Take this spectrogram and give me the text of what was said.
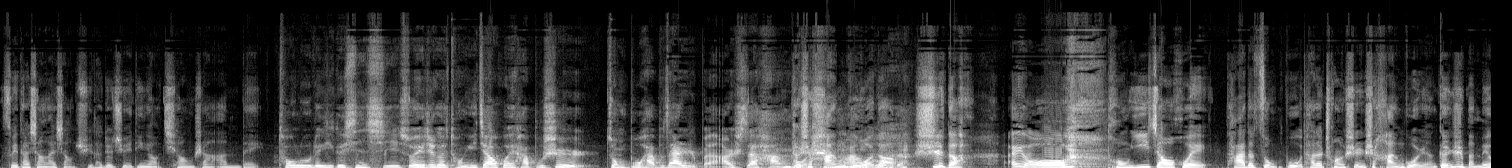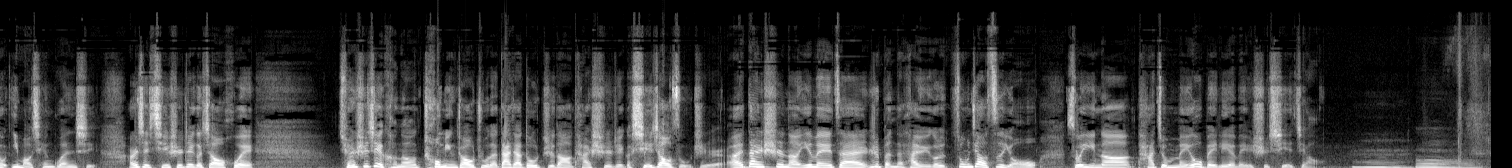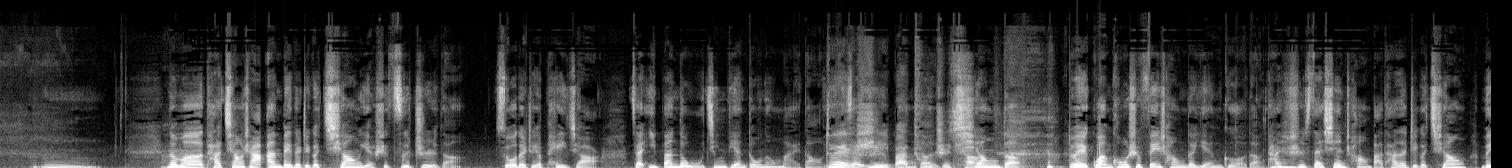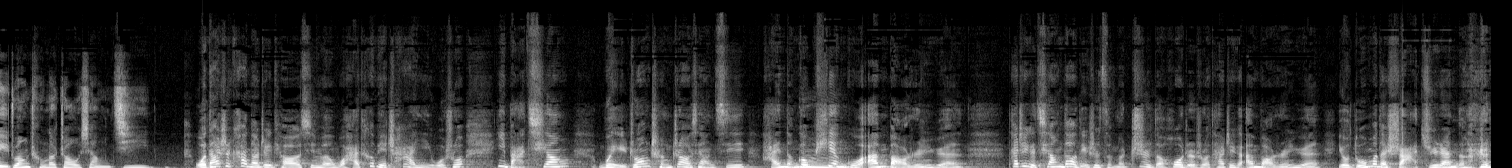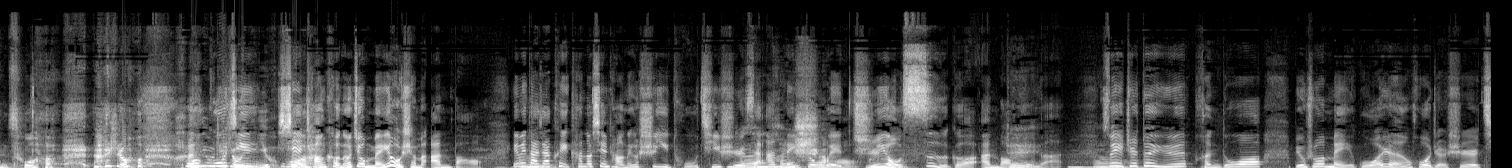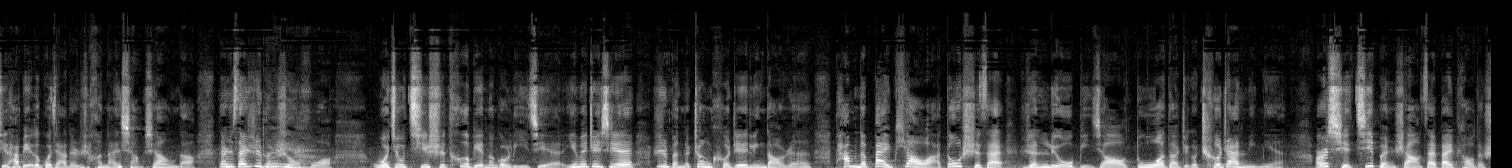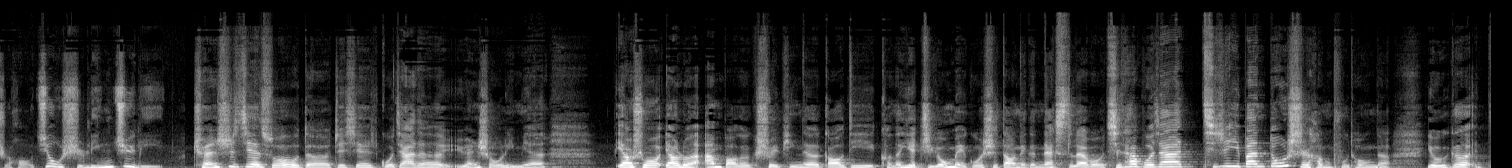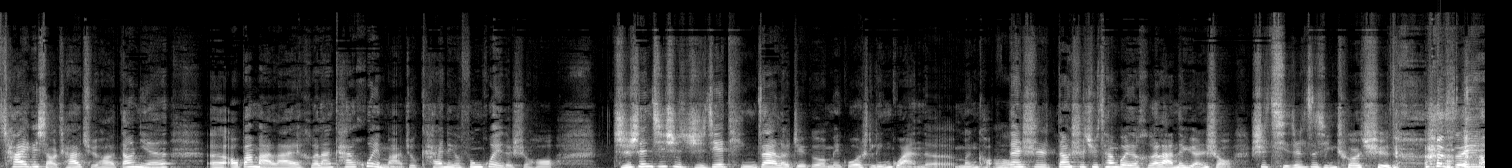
所以他想来想去，他就决定要枪杀安倍。透露了一个信息，所以这个统一教会还不是总部还不在日本，而是在韩国。他是韩韩国的。的，是的。哎呦，统一教会它的总部，它的创始人是韩国人，跟日本没有一毛钱关系。而且其实这个教会，全世界可能臭名昭著的，大家都知道它是这个邪教组织。哎，但是呢，因为在日本呢，它有一个宗教自由，所以呢，它就没有被列为是邪教。嗯嗯嗯，那么他枪杀安倍的这个枪也是自制的。所有的这些配件儿，在一般的五金店都能买到，因为在日本的枪枪的 对管控是非常的严格的。他是在现场把他的这个枪伪装成了照相机，我当时看到这条新闻，我还特别诧异，我说一把枪伪装成照相机，还能够骗过安保人员。他这个枪到底是怎么制的？或者说他这个安保人员有多么的傻，居然能认错？当时我很有我估计这种疑惑。现场可能就没有什么安保，因为大家可以看到现场那个示意图，其实在安倍周围只有四个安保人员，所以这对于很多，比如说美国人或者是其他别的国家的人是很难想象的。但是在日本生活。我就其实特别能够理解，因为这些日本的政客、这些领导人，他们的拜票啊，都是在人流比较多的这个车站里面，而且基本上在拜票的时候就是零距离，全世界所有的这些国家的元首里面，要说要论安保的水平的高低，可能也只有美国是到那个 next level，其他国家其实一般都是很普通的。有一个插一个小插曲哈，当年呃奥巴马来荷兰开会嘛，就开那个峰会的时候。直升机是直接停在了这个美国领馆的门口，但是当时去参会的荷兰的元首是骑着自行车去的，所以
